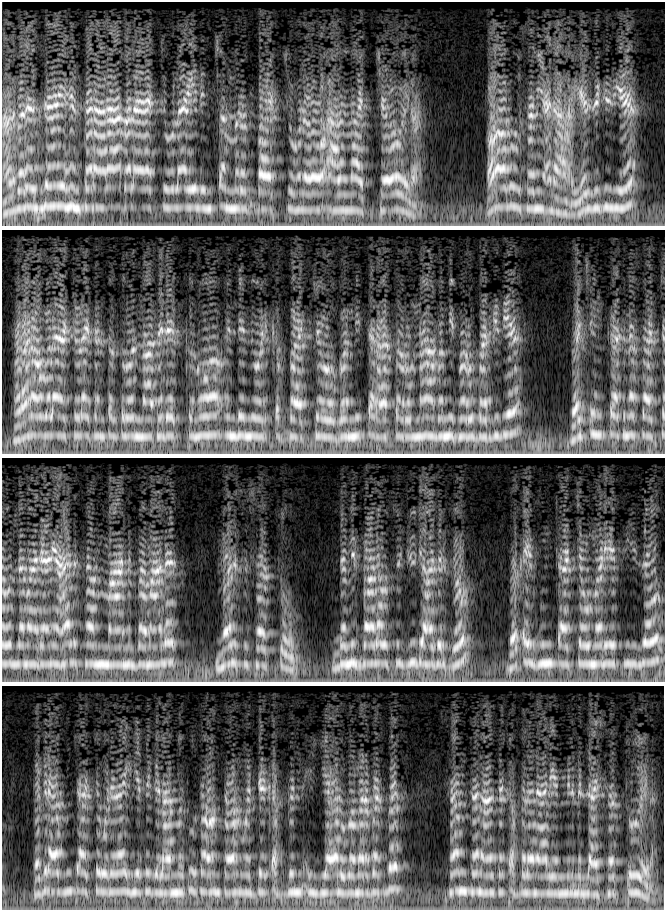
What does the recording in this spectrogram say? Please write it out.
አልበለዚያ ይህን ተራራ በላያችሁ ላይ ልንጨምርባችሁ ነው አልናቸው ይላል። ቃሉ ሰሚዕና የዚህ ጊዜ ተራራው በላያቸው ላይ ተንጠልጥሎና ተደቅኖ እንደሚወድቅባቸው በሚጠራጠሩና በሚፈሩበት ጊዜ በጭንቀት ነፍሳቸውን ለማዳን ያህል ሰማን በማለት መልስ ሰጡ። እንደሚባለው ስጁድ አድርገው በቀይ ጉንጫቸው መሬት ይዘው በግራ ጉንጫቸው ወደ ላይ እየተገላመጡ ታሁን ታሁን ወደቀብን እያሉ በመርበትበት ሰምተናል ተቀብለናል የሚል ምላሽ ሰጡ ይላል።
